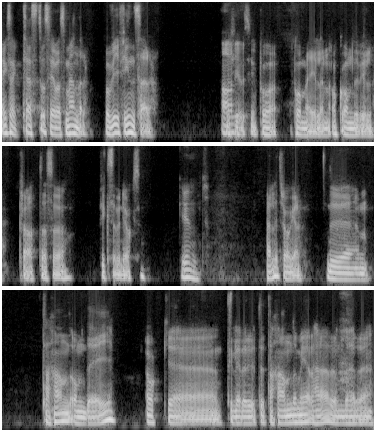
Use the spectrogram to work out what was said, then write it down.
exakt. Testa och se vad som händer. Och vi finns här. Ja, vi finns på, på mejlen och om du vill prata så fixar vi det också. Grymt. Härligt Roger. Du, eh, ta hand om dig och eh, till er ute, ta hand om er här under eh,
